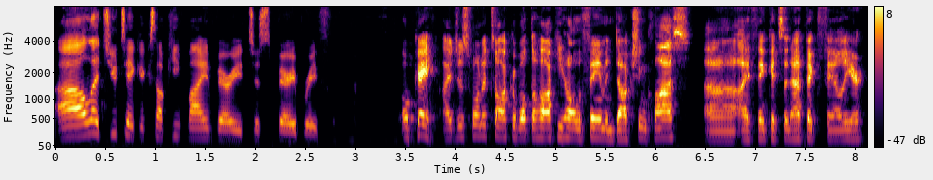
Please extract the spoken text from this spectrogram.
I'll let you take it because I'll keep mine very just very brief. Okay, I just want to talk about the Hockey Hall of Fame induction class. Uh, I think it's an epic failure.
